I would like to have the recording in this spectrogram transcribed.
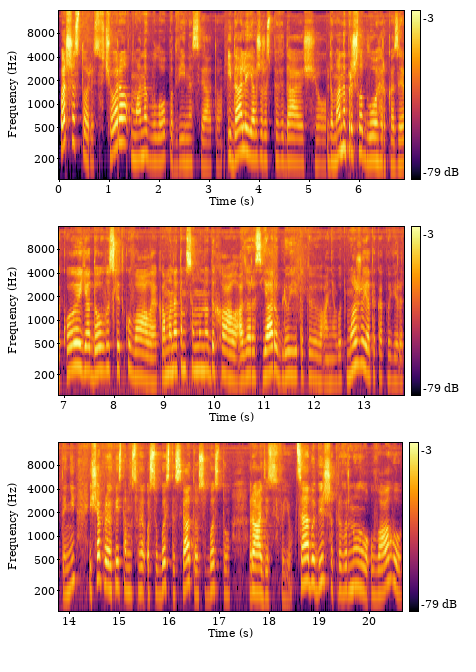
перша сторіс. Вчора у мене було подвійне свято. І далі я вже розповідаю, що до мене прийшла блогерка, за якою я довго слідкувала, яка мене там саму надихала. А зараз я роблю їй татуювання. От можу я таке повірити? Ні. І ще про якесь там своє особисте свято, особисту радість свою. Це би більше привернуло увагу,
